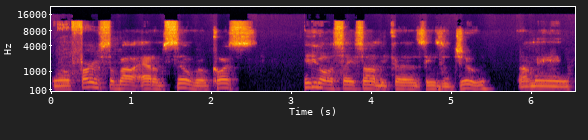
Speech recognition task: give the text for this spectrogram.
Well, first about Adam Silver, of course, he's gonna say something because he's a Jew. I mean,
